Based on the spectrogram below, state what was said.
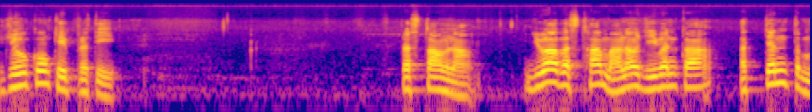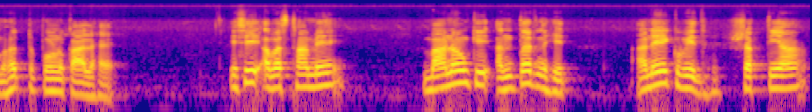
युवकों के प्रति प्रस्तावना। युवावस्था मानव जीवन का अत्यंत महत्वपूर्ण काल है। इसी अवस्था में मानव की अंतर्निहित अनेकविध शक्तियाँ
